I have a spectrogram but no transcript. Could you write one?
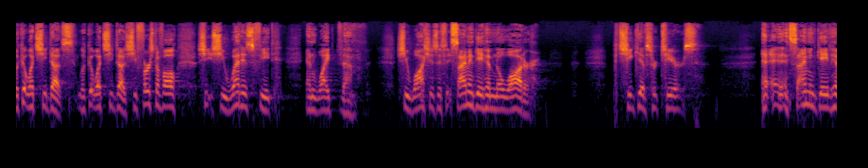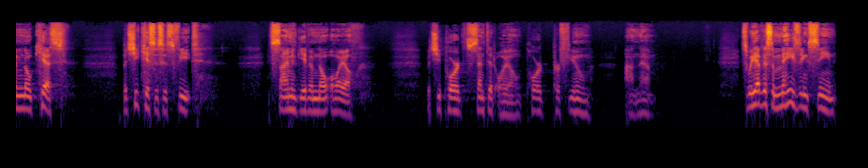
Look at what she does. Look at what she does. She, first of all, she, she wet his feet and wiped them. She washes his feet. Simon gave him no water, but she gives her tears. And, and Simon gave him no kiss, but she kisses his feet. And Simon gave him no oil, but she poured scented oil, poured perfume on them. So we have this amazing scene.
